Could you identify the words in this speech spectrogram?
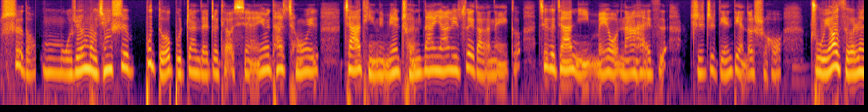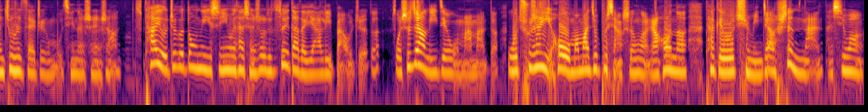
是的，嗯，我觉得母亲是不得不站在这条线，因为她成为家庭里面承担压力最大的那一个。这个家你没有男孩子指指点点的时候，主要责任就是在这个母亲的身上。她有这个动力，是因为她承受着最大的压力吧？我觉得我是这样理解我妈妈的。我出生以后，我妈妈就不想生了，然后呢，她给我取名叫圣男，她希望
